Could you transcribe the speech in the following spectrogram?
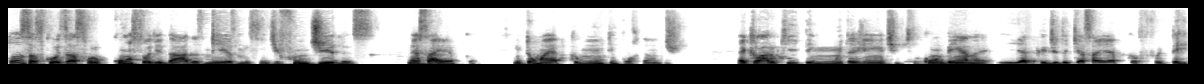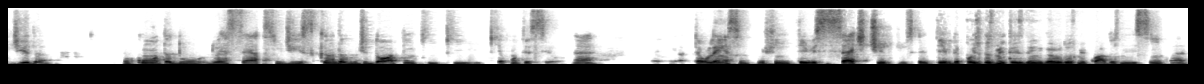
todas essas coisas elas foram consolidadas mesmo, assim, difundidas nessa época. Então, uma época muito importante. É claro que tem muita gente que condena e acredita que essa época foi perdida por conta do, do excesso de escândalo de doping que, que, que aconteceu, né? Até o Lance, enfim, teve esses sete títulos que ele teve. Depois de 2003, ele ganhou 2004, 2005, né?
